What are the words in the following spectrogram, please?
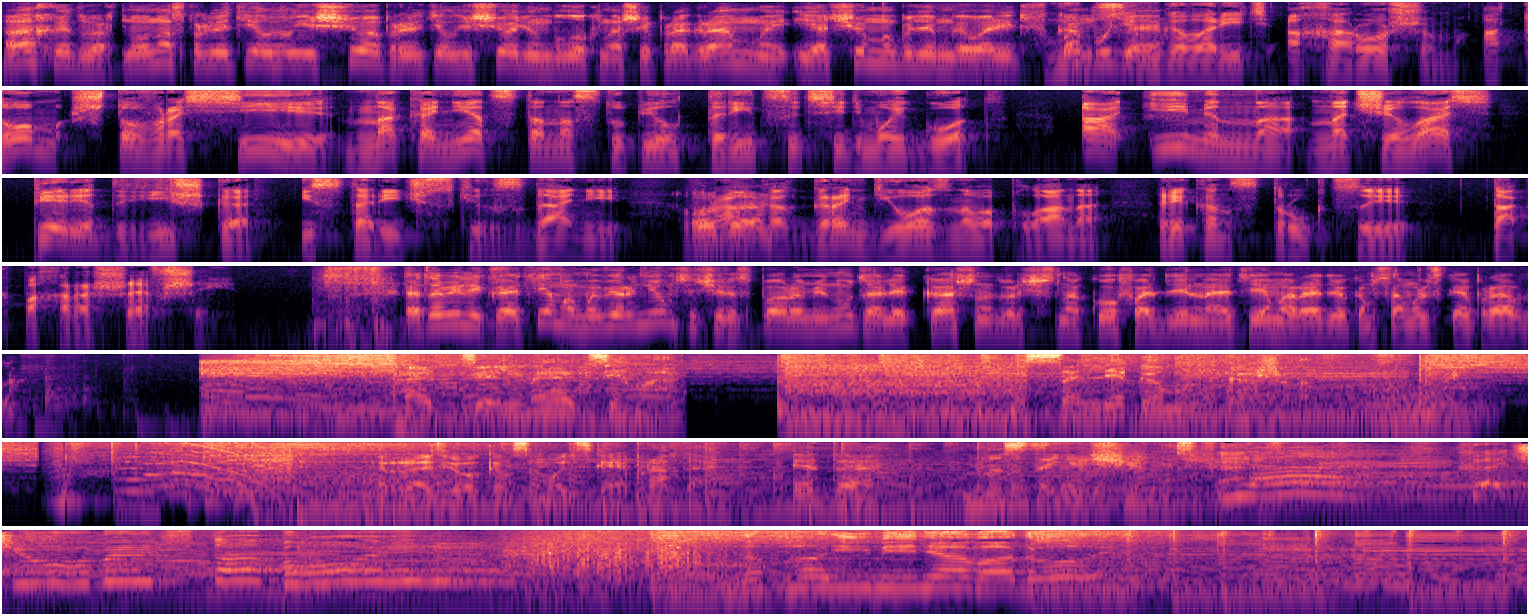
Ах, Эдвард, но у нас пролетел еще, пролетел еще один блок нашей программы, и о чем мы будем говорить в мы конце? Мы будем говорить о хорошем, о том, что в России наконец-то наступил 37-й год, а именно началась передвижка исторических зданий в о, рамках да. грандиозного плана реконструкции так похорошевшей. Это великая тема. Мы вернемся через пару минут. Олег Кашин, Эдвард Чесноков. Отдельная тема. Радио «Комсомольская правда». Отдельная тема. С Олегом Кашином. Радио «Комсомольская правда» – это настоящая музыка. Я хочу быть с тобой. Напои меня водой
